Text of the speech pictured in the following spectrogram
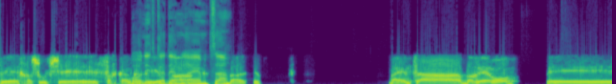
וחשוב ששחקן כזה... בוא נתקדם לאמצע. באמצע בררו, אה,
